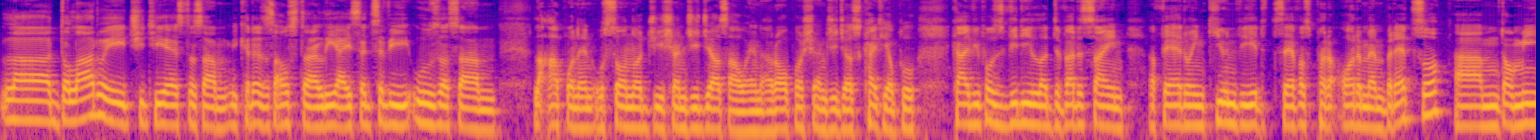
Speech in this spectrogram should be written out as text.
la dolaro ĉi tie estas um, mi kredas Australia sed se vi uzas um, la apon en Usono ĝi ŝanĝiĝas aŭ en Eŭropo ŝanĝiĝas kaj tiel plu. Kai vi povas vidi la diversajn aferojn kiun vi ricevas per ora membreco. Um, do mi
